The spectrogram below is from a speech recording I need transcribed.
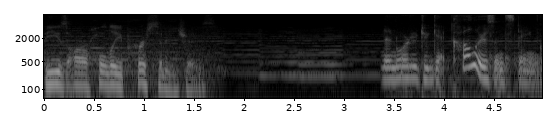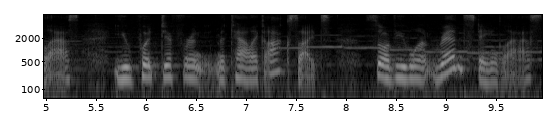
these are holy personages. In order to get colors in stained glass, you put different metallic oxides. So if you want red stained glass,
